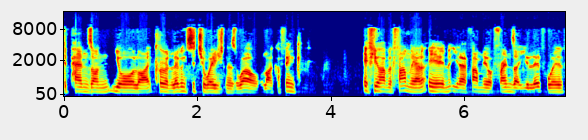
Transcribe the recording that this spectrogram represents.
depends on your like current living situation as well. Like, I think if you have a family, uh, you know, family or friends that you live with,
